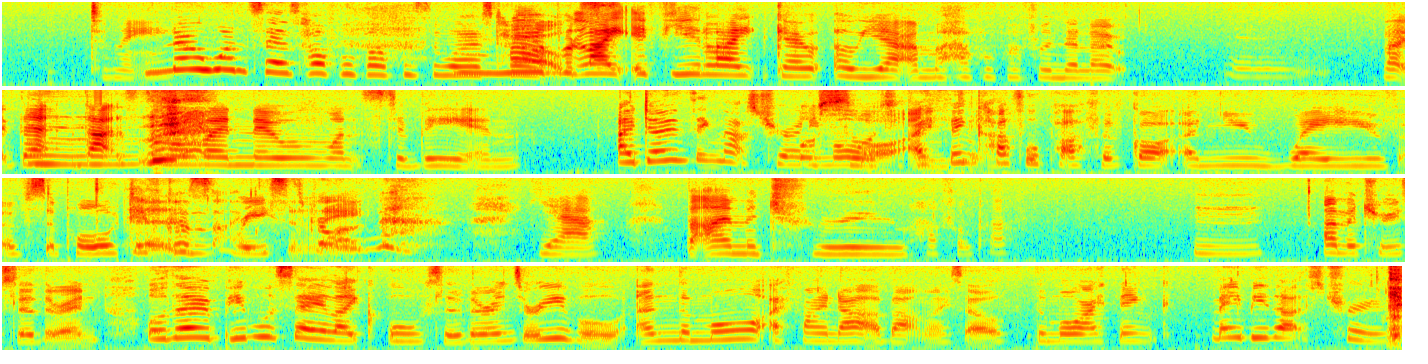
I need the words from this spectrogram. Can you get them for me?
to me. No one says Hufflepuff is the worst no, house. but like if you like go, oh yeah, I'm a Hufflepuff, and they're like, like that. Mm. That's the one where no one wants to be in. I don't think that's true Or anymore. sorted I think. Hufflepuff have got a new wave of supporters recently. yeah, but I'm a true Hufflepuff. Mm, I'm a true Slytherin. Although people say like all Slytherins are evil, and the more I find out about myself, the more I think maybe that's true.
